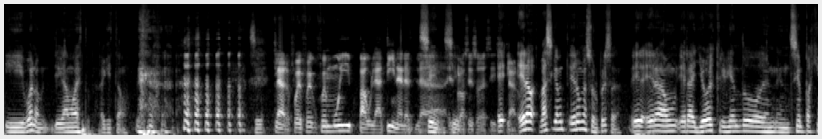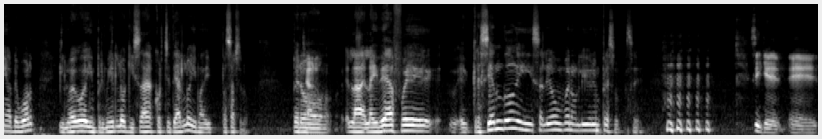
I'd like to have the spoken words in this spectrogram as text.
Y bueno, llegamos a esto. Aquí estamos. sí. Claro, fue, fue, fue muy paulatina la- la- Sí, el sí. proceso de así, Eh, claro. Era, básicamente era una sorpresa. Era, era, un- era yo escribiendo en, en 100 páginas de Word y luego imprimirlo, quizás corchetearlo y, y pasárselo. Pero la, la, idea fue eh, creciendo y salió bueno, un libro impreso. Sí, sí que eh,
